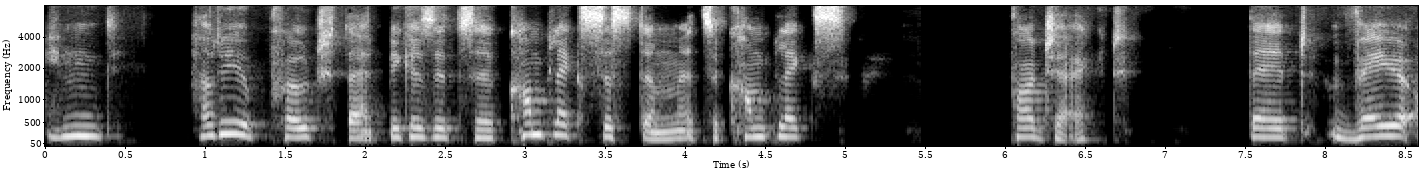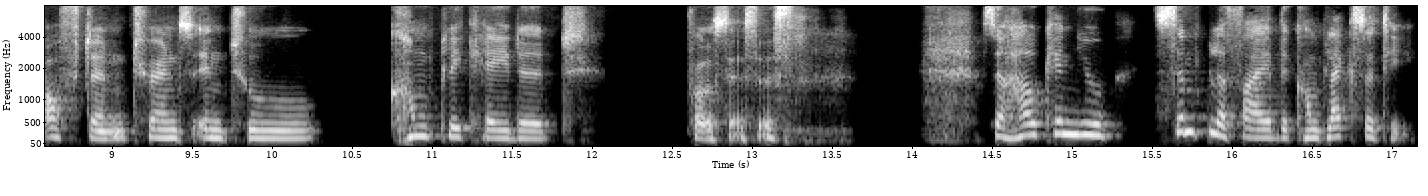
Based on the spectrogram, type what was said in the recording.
And how do you approach that? Because it's a complex system, it's a complex project that very often turns into complicated processes. So, how can you simplify the complexity?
